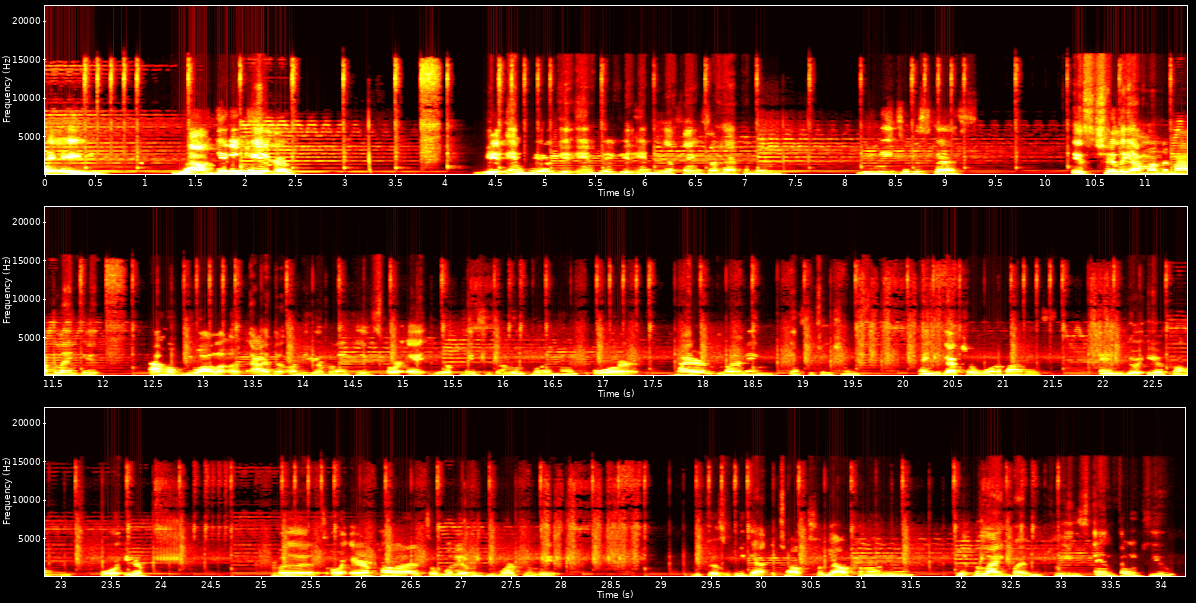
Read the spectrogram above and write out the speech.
Hey, y'all get in here. Get in here, get in here, get in here. Things are happening. We need to discuss. It's chilly. I'm under my blanket. I hope you all are either under your blankets or at your places of employment or higher learning institutions, and you got your water bottles and your earphones or earbuds or AirPods or whatever you're working with, because we got to talk. So y'all come on in, hit the like button, please, and thank you.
